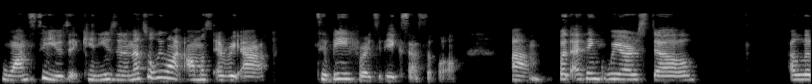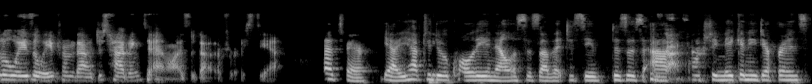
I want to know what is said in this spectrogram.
who wants to use it can use it. And that's what we want almost every app to be for it to be accessible. Um, but I think we are still a little ways away from that, just having to analyze the data first. Yeah. That's fair. Yeah, you have to do a quality analysis of it to see does this app exactly. actually make any difference?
